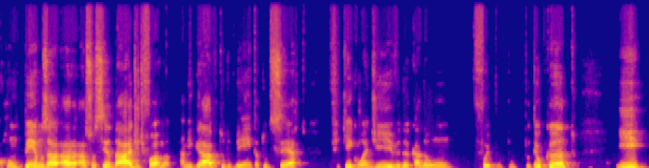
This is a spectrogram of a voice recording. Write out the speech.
Rompemos a, a, a sociedade de forma amigável, tudo bem, tá tudo certo. Fiquei com a dívida, cada um foi para o teu canto. E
